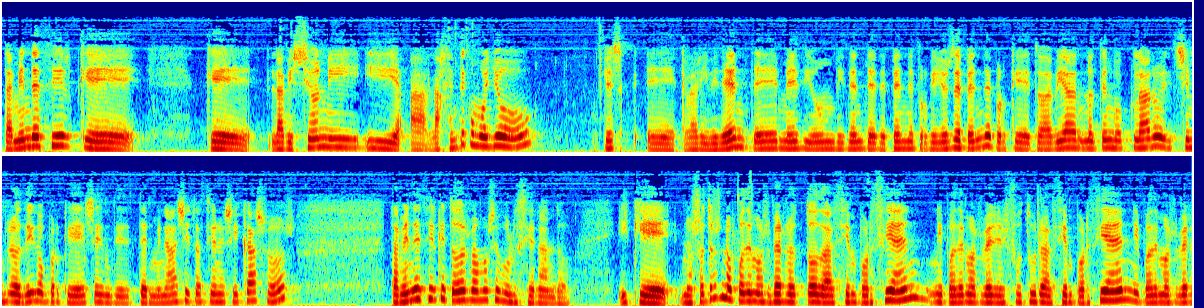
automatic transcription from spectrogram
también decir que que la visión y, y a la gente como yo que es eh, clarividente, medium, vidente, depende, porque yo es depende, porque todavía no tengo claro, y siempre lo digo porque es en determinadas situaciones y casos, también decir que todos vamos evolucionando y que nosotros no podemos verlo todo al 100%, ni podemos ver el futuro al 100%, ni podemos ver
